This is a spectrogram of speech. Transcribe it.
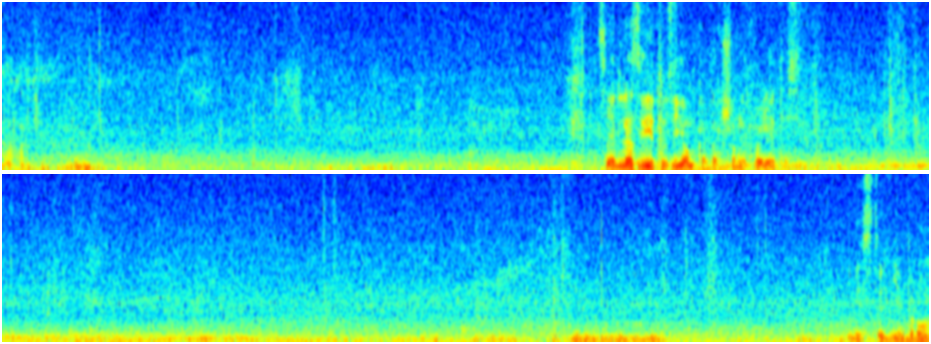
Ага. Це для звіту зйомка, так що не хвилюйтесь. Місто Дніпро.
